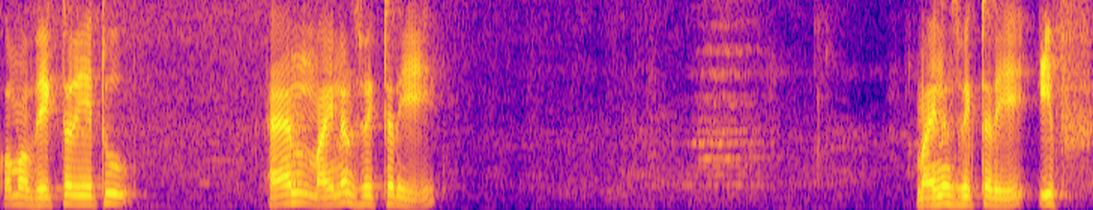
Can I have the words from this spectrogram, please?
comma vector a2 and minus vector a minus vector a if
